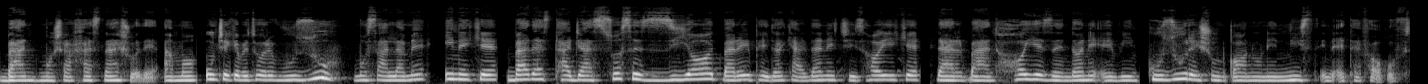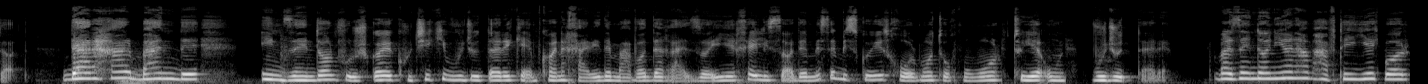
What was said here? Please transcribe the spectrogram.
بند مشخص نشده اما اونچه که به طور وضوح مسلمه اینه که بعد از تجسس زیاد برای پیدا کردن چیزهایی که در بندهای زندان اوین حضورشون قانون نیست این اتفاق افتاد در هر بند این زندان فروشگاه کوچیکی وجود داره که امکان خرید مواد غذایی خیلی ساده مثل بیسکویت، خرما، تخم مرغ توی اون وجود داره. و زندانیان هم هفته یک بار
